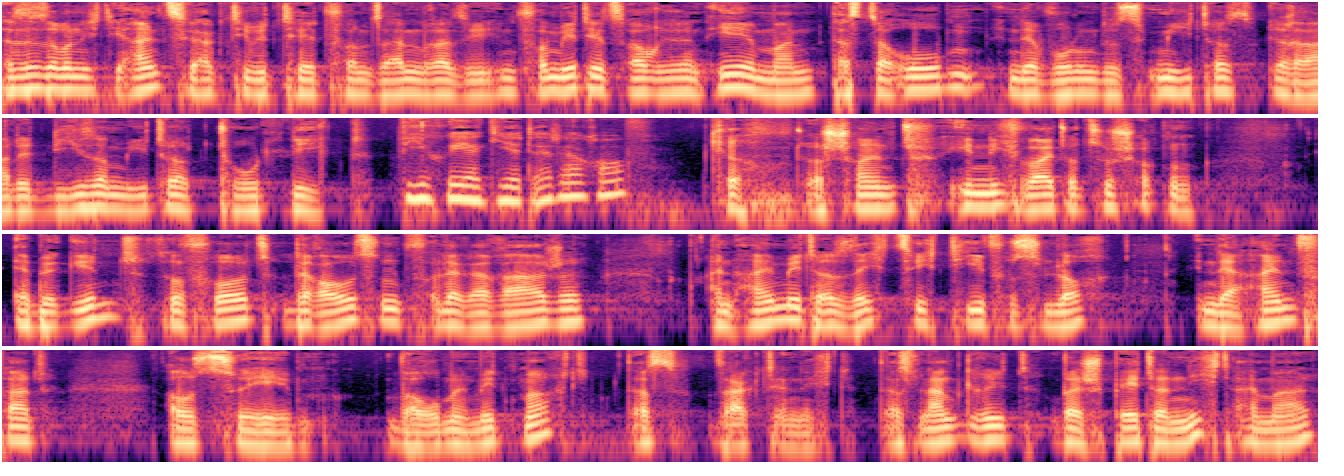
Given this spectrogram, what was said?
Das ist aber nicht die einzige Aktivität von Sandra. Sie informiert jetzt auch ihren Ehemann, dass da oben in der Wohnung des Mieters gerade dieser Mieter tot liegt. Wie reagiert er darauf? Tja, das scheint ihn nicht weiter zu schocken. Er beginnt sofort draußen vor der Garage ein 1,60 Meter tiefes Loch in der Einfahrt auszuheben. Warum er mitmacht, das sagt er nicht. Das Landgericht weiß später nicht einmal,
